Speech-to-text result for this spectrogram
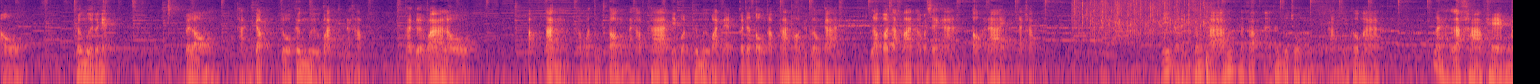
เอาเครื่องมือตัวนี้ไปลองขันกับตัวเครื่องมือวัดนะครับ ถ้าเกิดว่าเราปรับตั้งกลับมาถูกต้องนะครับ ค่าที่บนเครื่องมือวัดเนี่ยก็จะตรงกับค่าทอที่ต้องการ เราก็สามารถเอาไปใช้งานต่อได้นะครับ นี่ไหนมีคำถามนะครับไหนท่านผู้ชมถามเข้ามาราคาแพงไหม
